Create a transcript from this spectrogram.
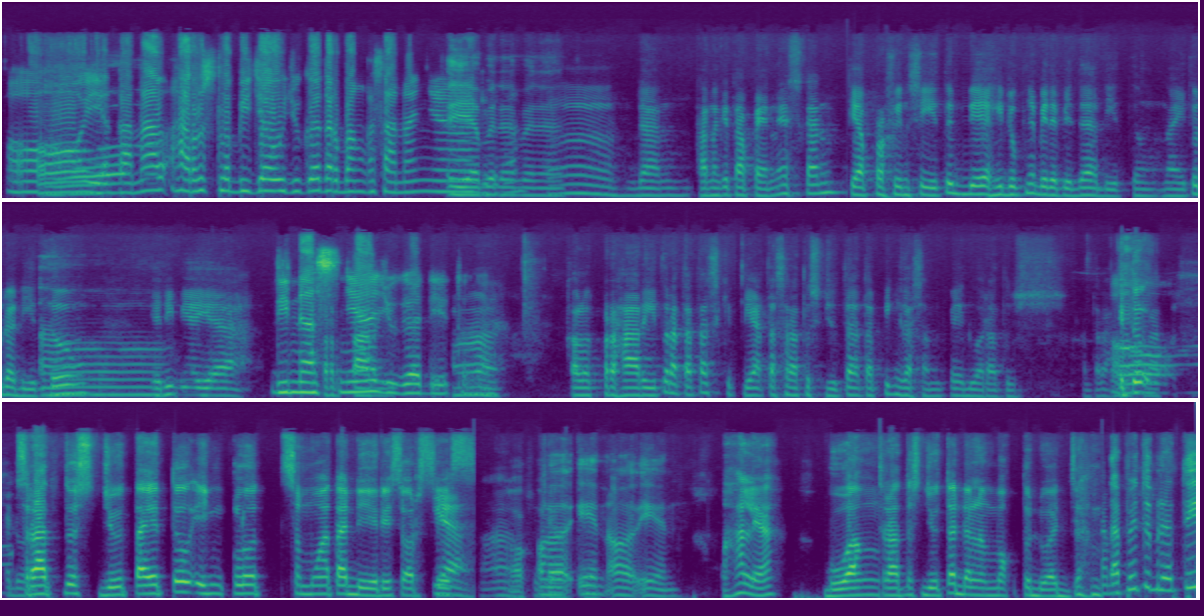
Oh, iya Oh. karena harus lebih jauh juga terbang ke sananya Iya gitu kan. benar-benar. Hmm, dan karena kita PNS kan, tiap provinsi itu biaya hidupnya beda-beda dihitung. Nah itu udah dihitung. Oh. Jadi biaya Dinasnya juga dihitung. ah, ya. kalau per hari itu rata-rata sekitar di atas 100 juta, tapi nggak sampai 200. Antara Itu 100 sampai 200. 100 juta itu include semua tadi Iya. resources. ah, Oke. sudah. All in, all in. Mahal ya. Buang 100 juta dalam waktu 2 jam. Tapi itu berarti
